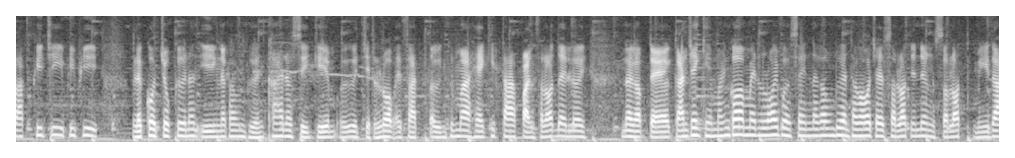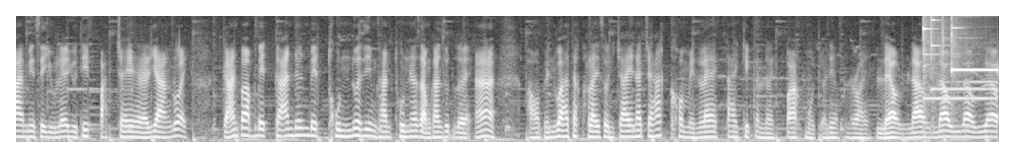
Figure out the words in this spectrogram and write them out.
หลักๆพี่จี้พี่ๆ แล้วก็โจ๊กเกอร์นั่นเองนะครับเพื่อนๆค่ายเราสีเกมเออเจ็ดรอบไอสัตว์ตื่นขึ้นมาแฮกกีตาปั่นสล็อตได้เลยนะครับแต่การแจ้งเกมมันก็ไม่ร้อยเปอร์เซ็นต์นะครับเพื่อนถ้าเขาเข้าใจสล็อตนิดนึงสล็อตมีได้มีเสียอยู่แล้วอยู่ที่ปัจจัยหลายอย่างด้วย การปรับเบ็ดการเดินเบ็ดทุนด้วยที่สำคัญทุนนะสำคัญสุดเลยอ่าเอาเป็นว่าถ้าใครสนใจนะจ๊ะคอมเมนต์แรกใต้คลิปกันเลยปักหมุดเรียบร้อยแล้วแล้วแล้วแล้วแล้ว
